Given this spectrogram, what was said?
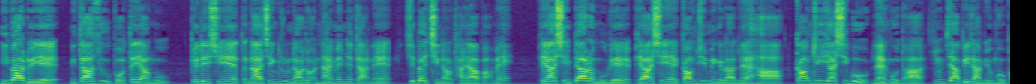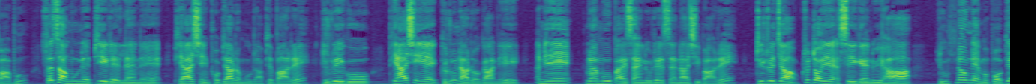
မိဘတွေရဲ့မိသားစုအပေါ်တက်ရောက်မှုကယ်တင်ရှင်ရဲ့တနာချင်းကရုဏာတော်အနိုင်မဲ့မြတ်တာနဲ့ရစ်ပတ်ချီနှောင်ထားရပါမယ်။ဖះရှင်ပြတော်မူတဲ့ဖះရှင်ရဲ့ကောင်းကြီးမင်္ဂလာလမ်းဟာကောင်းကြီးရရှိဖို့လမ်းကိုသာညွှန်ပြပေးတာမျိုးမဟုတ်ပါဘူး။ ဆက်ဆောင်မှုနဲ့ပြည့်တဲ့လမ်းနဲ့ဖះရှင်ဖော်ပြတော်မူတာဖြစ်ပါတယ်။လူတွေကိုဖះရှင်ရဲ့ကရုဏာတော်ကနေအမြဲလွှမ်းမိုးပိုင်ဆိုင်လိုတဲ့ဆန္ဒရှိပါတယ်။ဒီတို့ကြောင့်ခရစ်တော်ရဲ့အစေခံတွေဟာလူနှုတ်နဲ့မဖော်ပြ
